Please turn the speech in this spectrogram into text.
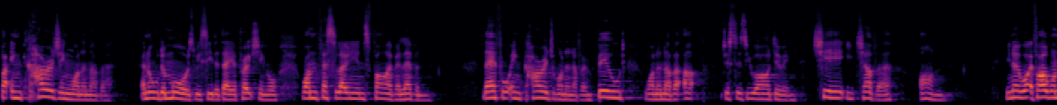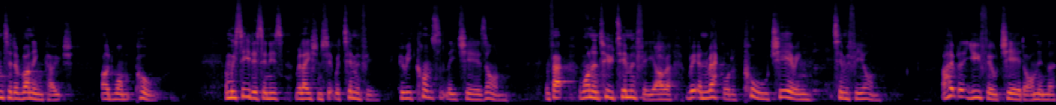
but encouraging one another, and all the more as we see the day approaching. Or 1 Thessalonians 5:11. Therefore, encourage one another and build one another up, just as you are doing. Cheer each other on. You know what? If I wanted a running coach, I'd want Paul. And we see this in his relationship with Timothy, who he constantly cheers on. In fact, 1 and 2 Timothy are a written record of Paul cheering Timothy on. I hope that you feel cheered on in the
